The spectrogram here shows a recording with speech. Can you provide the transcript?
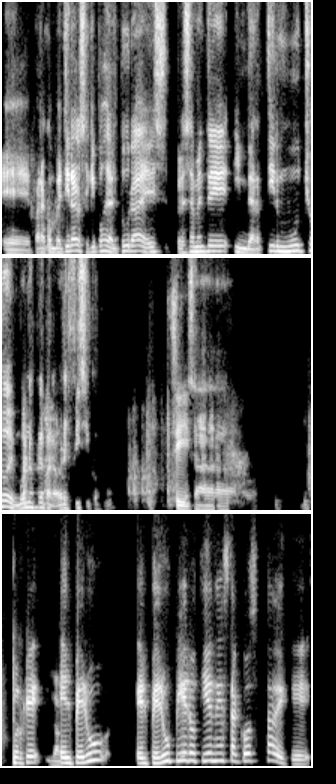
eh, para competir a los equipos de altura es precisamente invertir mucho en buenos preparadores físicos, ¿no? Sí. Porque el Perú, el Perú, Piero, tiene esta cosa de que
